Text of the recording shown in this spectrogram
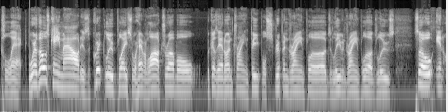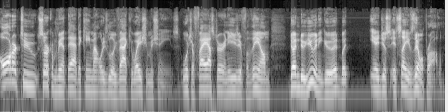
collect. Where those came out is the quick lube place. We're having a lot of trouble because they had untrained people stripping drain plugs and leaving drain plugs loose. So, in order to circumvent that, they came out with these little evacuation machines, which are faster and easier for them. Doesn't do you any good, but it just it saves them a problem.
